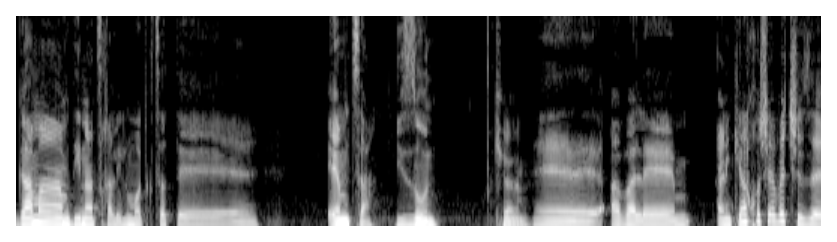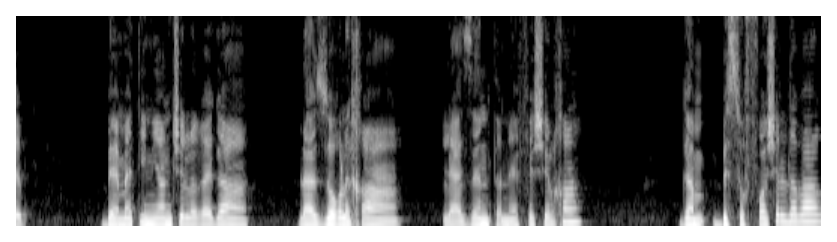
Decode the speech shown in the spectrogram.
גם המדינה צריכה ללמוד קצת אה, אמצע, איזון. כן. אה, אבל אה, אני כן חושבת שזה באמת עניין של רגע לעזור לך לאזן את הנפש שלך. גם בסופו של דבר,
